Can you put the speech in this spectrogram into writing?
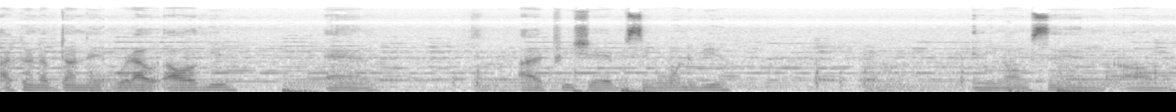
I couldn't have done it without all of you. And I appreciate every single one of you. And you know what I'm saying? Um,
